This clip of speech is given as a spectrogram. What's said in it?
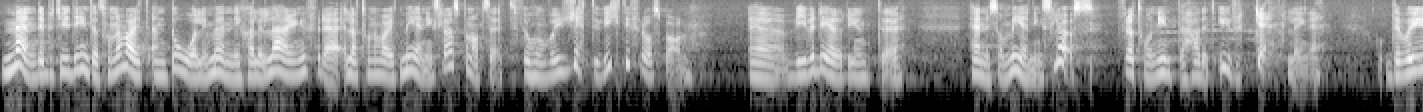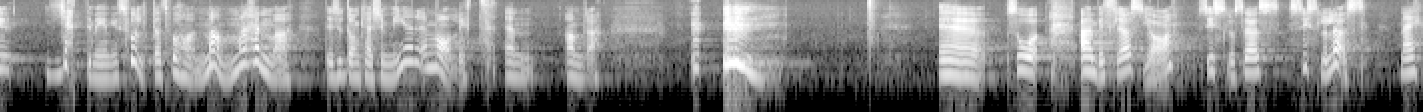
Men det betyder inte att hon har varit en dålig människa eller lärjunge för det, eller att hon har varit meningslös på något sätt, för hon var ju jätteviktig för oss barn. Eh, vi värderade ju inte henne som meningslös för att hon inte hade ett yrke längre. Det var ju jättemeningsfullt att få ha en mamma hemma, dessutom kanske mer än vanligt än andra. Eh, så arbetslös, ja. Sysslolös, sysslolös, nej.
